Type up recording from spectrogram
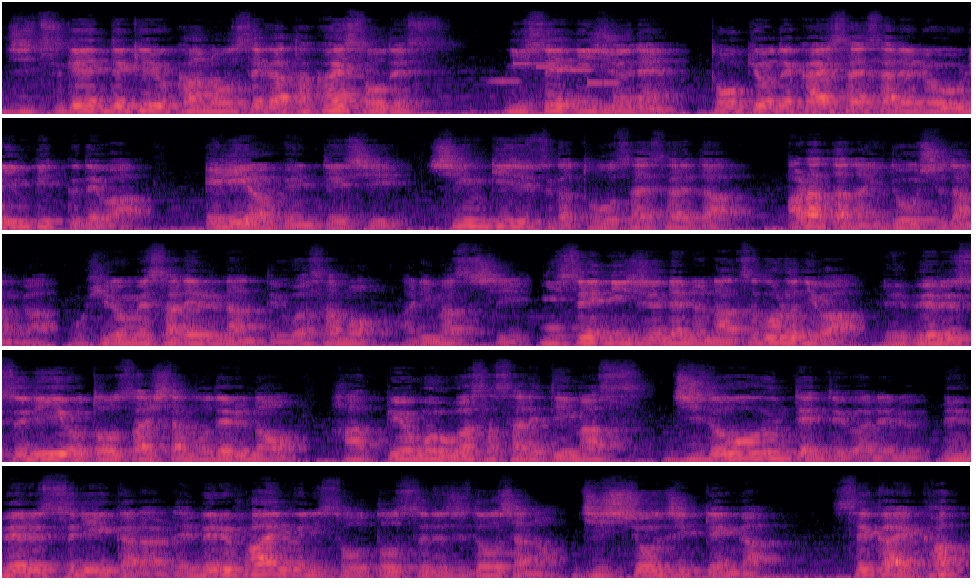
実現できる可能性が高いそうです。2020年東京で開催されるオリンピックではエリアを限定し新技術が搭載された新たな移動手段がお披露目されるなんて噂もありますし2020年の夏頃にはレベル3を搭載したモデルの発表も噂されています。自動運転と言われるレベル3からレベル5に相当する自動車の実証実験が世界各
